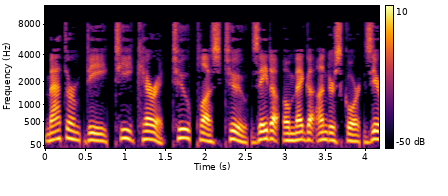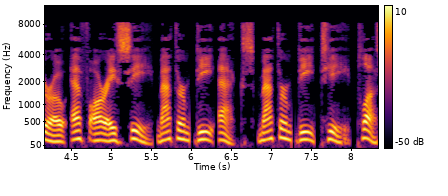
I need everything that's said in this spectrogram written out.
mathrm d t caret 2 plus 2 zeta omega underscore 0 frac mathrm d x mathrm d t plus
